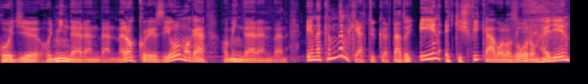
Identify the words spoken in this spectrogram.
hogy, hogy minden rendben. Mert akkor érzi jól magát, ha minden rendben. Én nekem nem kell tükör. Tehát, hogy én egy kis fikával az orrom hegyén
